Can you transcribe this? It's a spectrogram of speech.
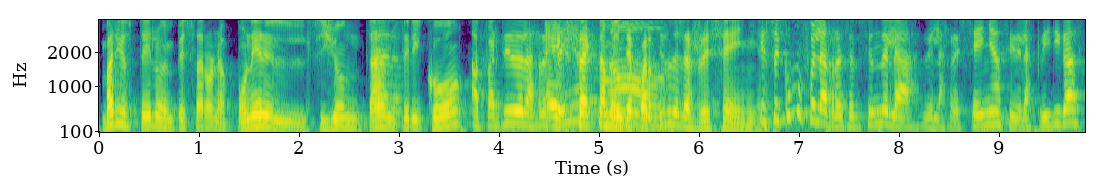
Varios telos empezaron a poner el sillón Claro. tántrico. A partir de las reseñas. Exactamente, No. a partir de las reseñas. Eso, ¿y cómo fue la recepción de las, de las reseñas y de las críticas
